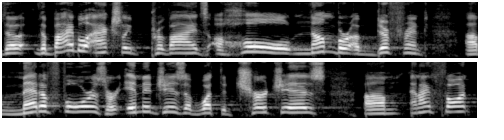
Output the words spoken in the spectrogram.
The, the Bible actually provides a whole number of different uh, metaphors or images of what the church is. Um, and I thought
